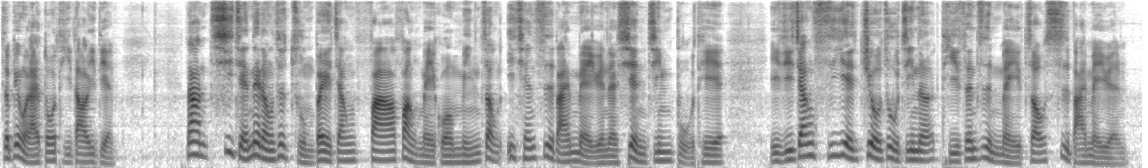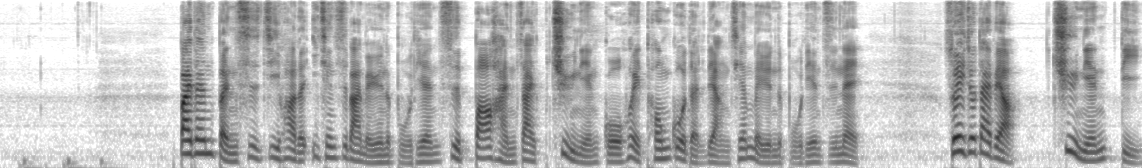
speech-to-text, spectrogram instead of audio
这边我来多提到一点。那细节内容是准备将发放美国民众一千四百美元的现金补贴，以及将失业救助金呢提升至每周四百美元。拜登本次计划的一千四百美元的补贴是包含在去年国会通过的两千美元的补贴之内，所以就代表去年底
